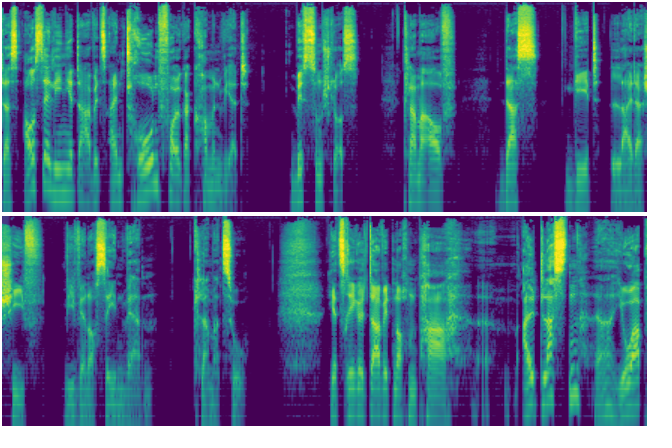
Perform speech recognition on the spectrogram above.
dass aus der Linie Davids ein Thronfolger kommen wird. Bis zum Schluss. Klammer auf, das geht leider schief wie wir noch sehen werden. Klammer zu. Jetzt regelt David noch ein paar äh, Altlasten. Ja, Joab,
